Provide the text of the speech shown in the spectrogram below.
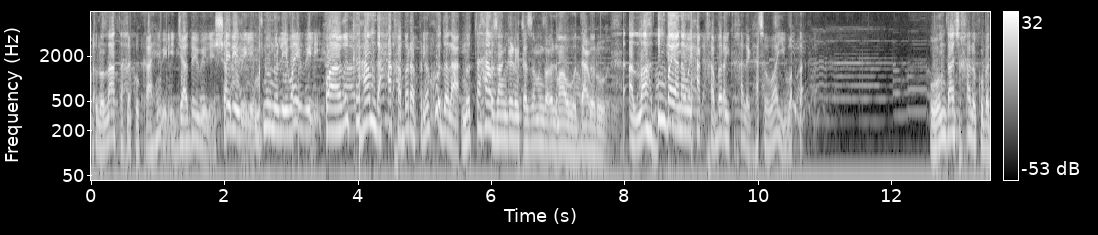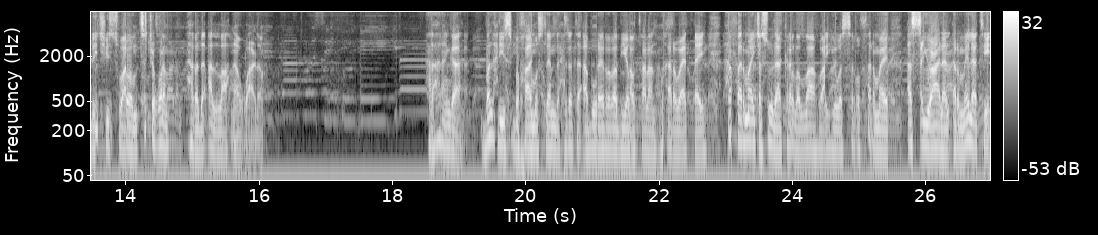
رسول الله ته خلکو کاهن ویلي جادوی ویلي شاعر یې ویلي مجنون لیوای ویلي خو هغه که هم د حق خبره پرېښودله نو ته هم ځانګړې ته زموږ علماو دعورو الله دین بیانوي حق خبره که خلک هڅه وایي وایي اوم دا چې خلکو به دی چې سوال کوم څه چې غواړم هغه د الله نه غواړم همدارنګه بل حدیث بخاری مسلم د حضرت ابو هريره رضی الله تعالی عنه څخه روایت دی هغه فرمایي چې رسول اکرم صلی الله علیه وسلم فرمایل السعی علی الارمله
